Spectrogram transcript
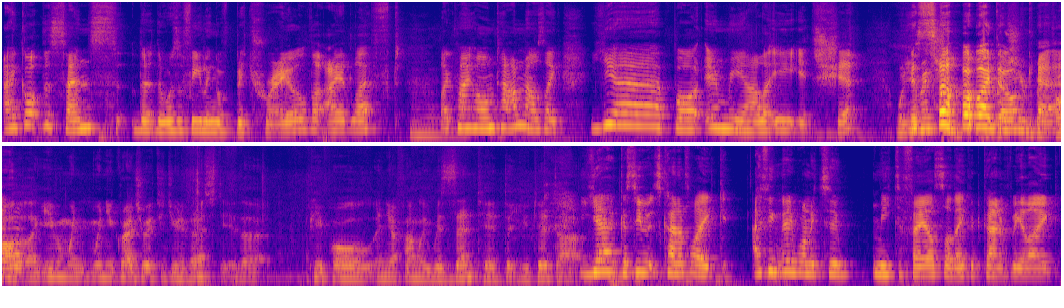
I got the sense that there was a feeling of betrayal that I had left, Mm. like, my hometown. And I was like, yeah, but in reality, it's shit. Well, you So mentioned, I you don't mentioned care. before, like even when when you graduated university, that people in your family resented that you did that. Yeah, because it's kind of like I think they wanted to me to fail so they could kind of be like,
